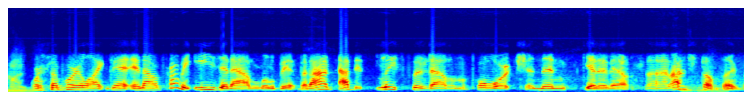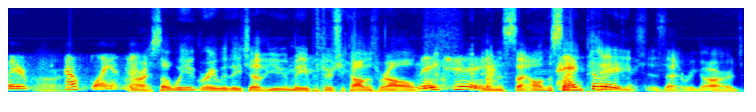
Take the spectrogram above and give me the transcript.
Maybe. or somewhere like that. And I would probably ease it out a little bit, but I'd, I'd at least put it out on the porch and then get it outside. I just don't think they're houseplants. All right, so we agree with each other. You, me, Patricia Collins, we're all Me too. in the sa- on the same Absolutely. page as that regards.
